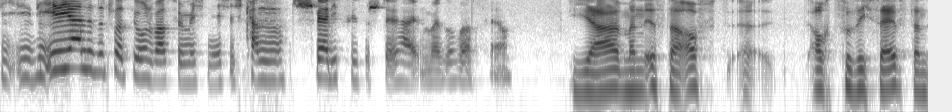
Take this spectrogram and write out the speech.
die, die ideale Situation war es für mich nicht. Ich kann schwer die Füße stillhalten bei sowas, ja. Ja, man ist da oft. Äh auch zu sich selbst dann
